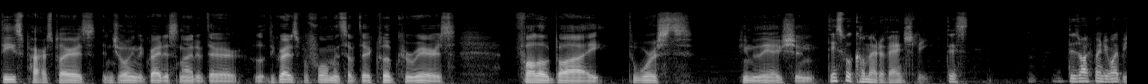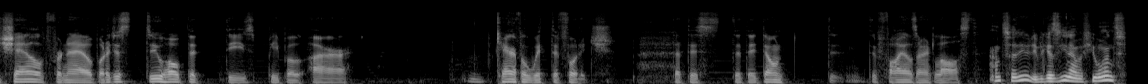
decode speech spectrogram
these Paris players enjoying the greatest night of their, the greatest performance of their club careers, followed by the worst humiliation. This will come out eventually. This the documentary might be shelved for now, but I just do hope that these people are careful with the footage, that this that they don't the, the files aren't lost. Absolutely, because you know if you want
